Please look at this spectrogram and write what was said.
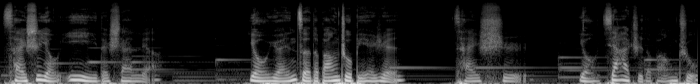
才是有意义的善良，有原则的帮助别人才是有价值的帮助，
